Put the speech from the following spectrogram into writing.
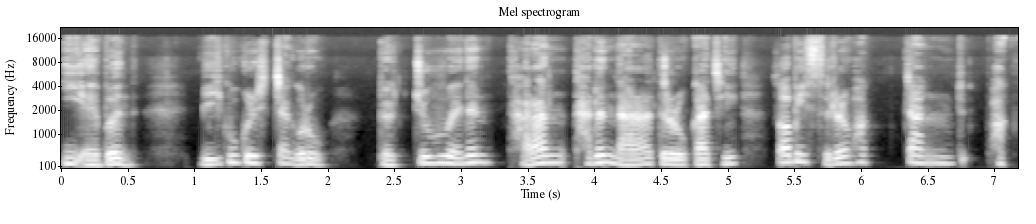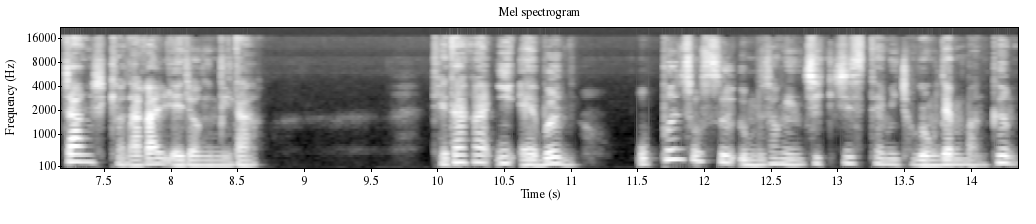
이 앱은 미국을 시작으로 몇 주 후에는 다른, 다른 나라들로까지 서비스를 확장, 확장시켜 나갈 예정입니다. 게다가 이 앱은 오픈소스 음성인식 시스템이 적용된 만큼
